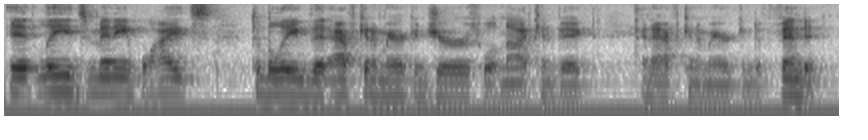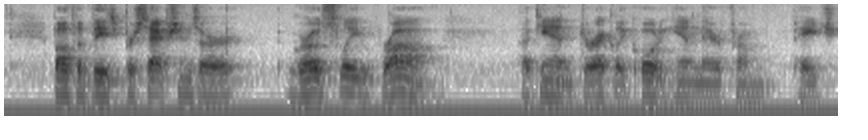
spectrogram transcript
it leads many whites to believe that African American jurors will not convict an African American defendant. Both of these perceptions are grossly wrong. Again, directly quoting him there from page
